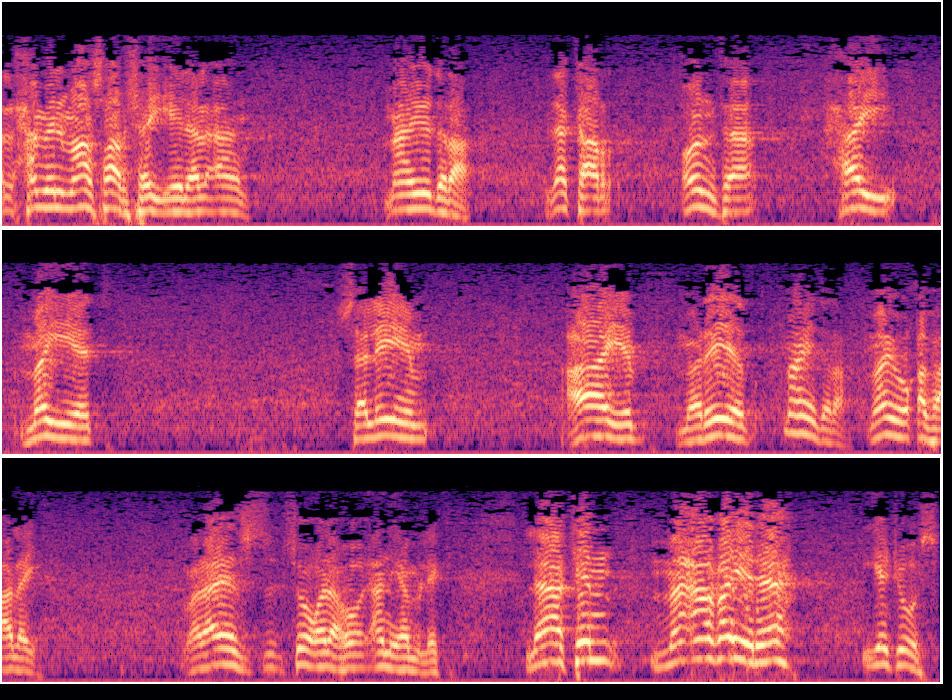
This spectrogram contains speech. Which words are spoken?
الحمل ما صار شيء إلى الآن. ما يدرى. ذكر أنثى حي ميت سليم عايب مريض ما يدرى. ما يوقف عليه. ولا يسوغ له أن يملك. لكن مع غيره يجوز.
